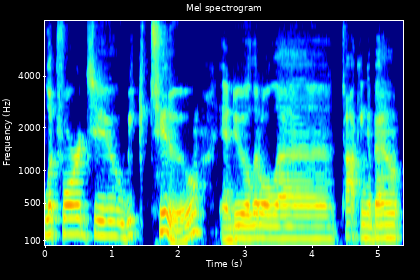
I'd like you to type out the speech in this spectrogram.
Look forward to week two and do a little uh talking about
